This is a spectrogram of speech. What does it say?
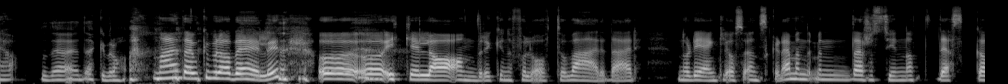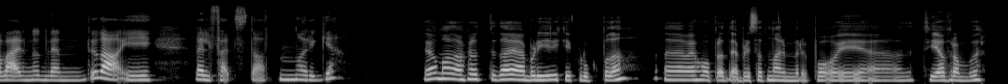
Ja. Så det, det er ikke bra. Nei, det er jo ikke bra det heller. Og ikke la andre kunne få lov til å være der når de egentlig også ønsker det. Men, men det er så synd at det skal være nødvendig, da, i velferdsstaten Norge. Ja, men akkurat det jeg blir ikke klok på det. Eh, Og jeg håper at det blir sett nærmere på i eh, tida framover.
